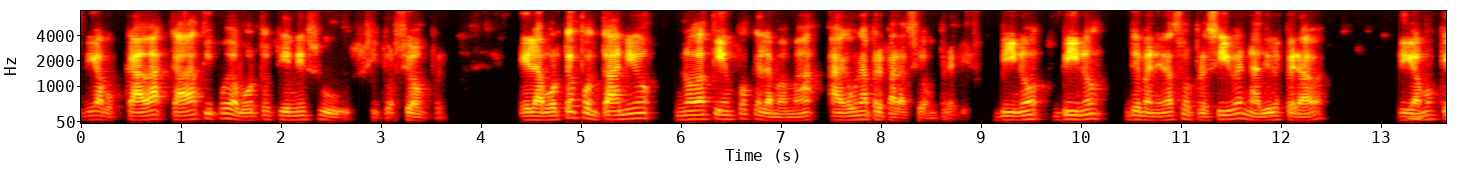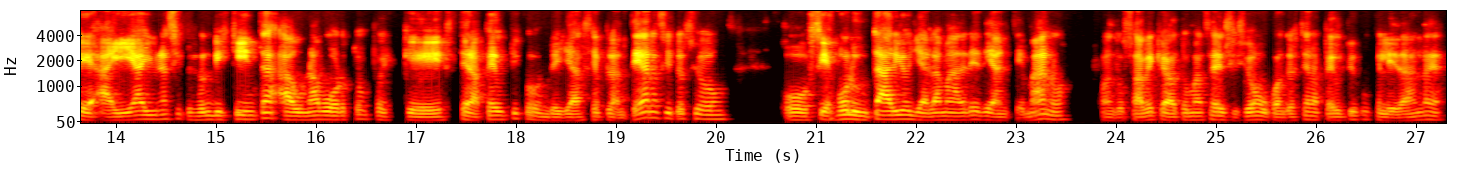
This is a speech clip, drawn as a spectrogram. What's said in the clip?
digamos, cada, cada tipo de aborto tiene su situación, pues el aborto espontáneo no da tiempo que la mamá haga una preparación previa. Vino, vino de manera sorpresiva, nadie lo esperaba. Digamos que ahí hay una situación distinta a un aborto, pues que es terapéutico, donde ya se plantea la situación, o si es voluntario, ya la madre de antemano, cuando sabe que va a tomar esa decisión o cuando es terapéutico que le dan la,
